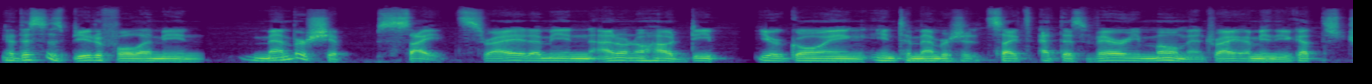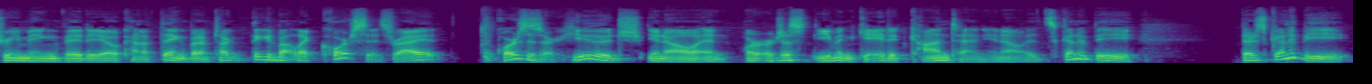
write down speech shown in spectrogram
Yeah, this is beautiful. I mean, membership sites, right? I mean, I don't know how deep you're going into membership sites at this very moment, right? I mean, you got the streaming video kind of thing, but I'm talking thinking about like courses, right? Courses are huge, you know, and or, or just even gated content, you know, it's going to be there's going to be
